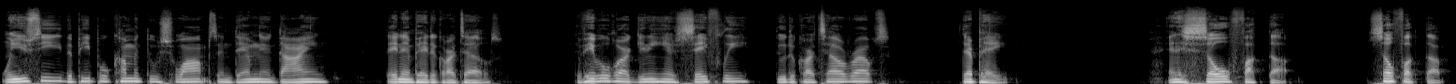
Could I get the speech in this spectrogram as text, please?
When you see the people coming through swamps and damn near dying, they didn't pay the cartels. The people who are getting here safely through the cartel routes, they're paid. And it's so fucked up. So fucked up.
